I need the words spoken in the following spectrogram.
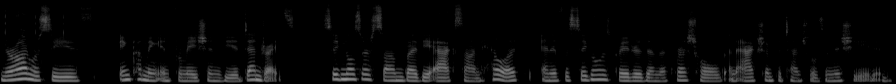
Neurons receive incoming information via dendrites. Signals are summed by the axon hillock, and if the signal is greater than the threshold, an action potential is initiated.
